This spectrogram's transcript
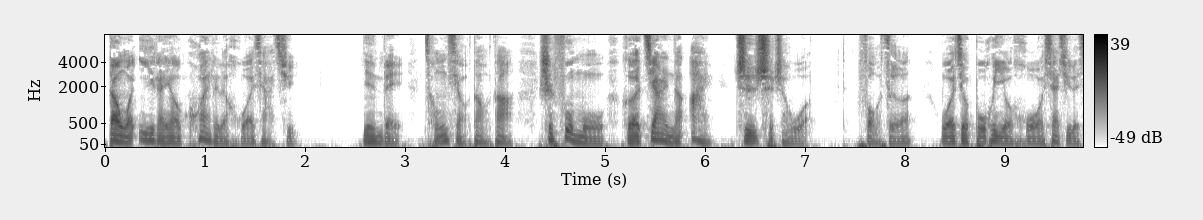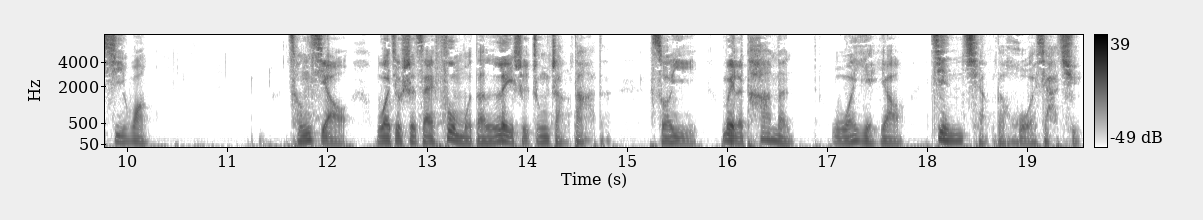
但我依然要快乐的活下去，因为从小到大是父母和家人的爱支持着我，否则我就不会有活下去的希望。从小我就是在父母的泪水中长大的，所以为了他们，我也要坚强的活下去。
